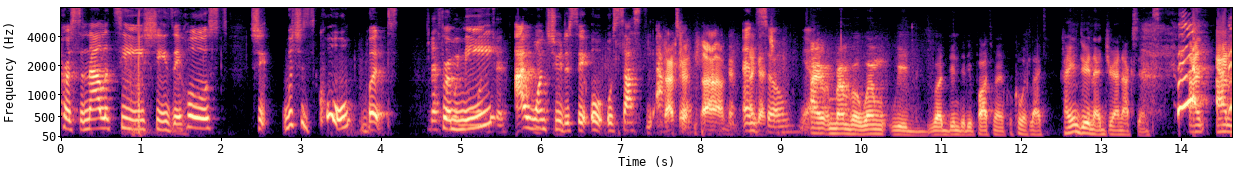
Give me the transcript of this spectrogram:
personality. She's a host. She, which is cool, but That's For me. I want you to say, "Oh, Osas the That's actor," it. Ah, okay. I and got you. so yeah. I remember when we were doing the department, Coco was like, "Can you do a Nigerian accent?" and and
